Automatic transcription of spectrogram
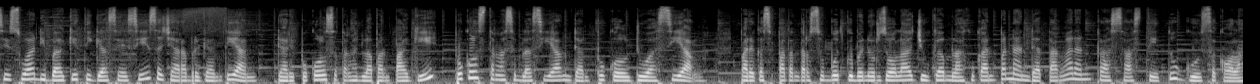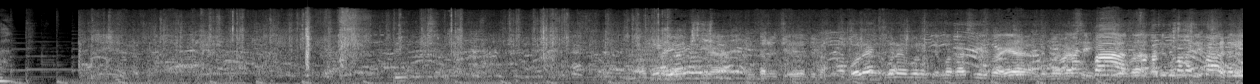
siswa dibagi tiga sesi secara bergantian dari pukul setengah 8 pagi, pukul setengah 11 siang, dan pukul 2 siang. Pada kesempatan tersebut, Gubernur Zola juga melakukan penandatanganan prasasti tugu sekolah. Ayo, ayo, ya. Boleh, boleh, boleh. Terima kasih Pak ya. Terima kasih Pak. Terima kasih, terima kasih Pak dari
